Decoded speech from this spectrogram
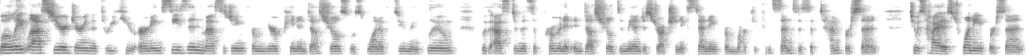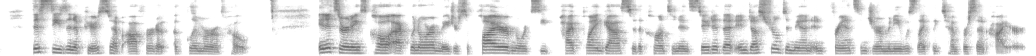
Well, late last year during the 3Q earnings season, messaging from European industrials was one of doom and gloom, with estimates of permanent industrial demand destruction extending from market consensus of 10% to as high as 20%. This season appears to have offered a, a glimmer of hope. In its earnings call, Equinor, a major supplier of North Sea pipeline gas to the continent, stated that industrial demand in France and Germany was likely 10% higher.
